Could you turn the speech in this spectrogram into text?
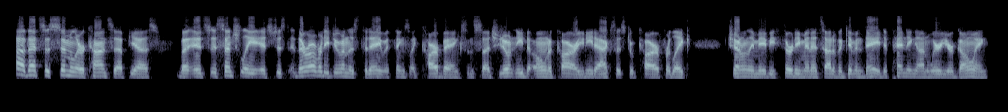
Uh, that's a similar concept, yes. But it's essentially it's just they're already doing this today with things like car banks and such. You don't need to own a car. You need access to a car for like generally maybe 30 minutes out of a given day, depending on where you're going.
